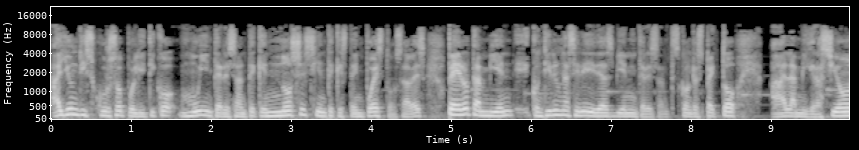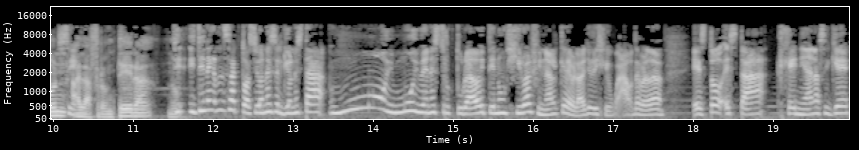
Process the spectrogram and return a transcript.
hay un discurso político muy interesante que no se siente que está impuesto, ¿sabes? Pero también eh, contiene una serie de ideas bien interesantes con respecto a la migración, a la frontera. Y, tiene grandes actuaciones, el guion está muy, muy bien estructurado y tiene un giro al final que de verdad yo dije, wow, de verdad, esto está genial. Así que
